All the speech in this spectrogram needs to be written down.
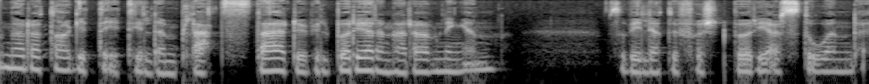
Och när du har tagit dig till den plats där du vill börja den här övningen så vill jag att du först börjar stående.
